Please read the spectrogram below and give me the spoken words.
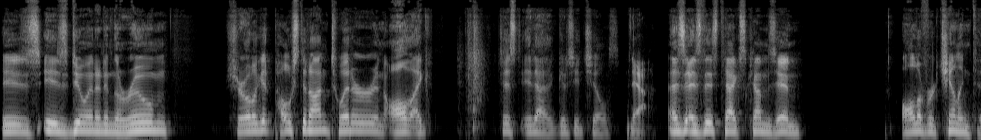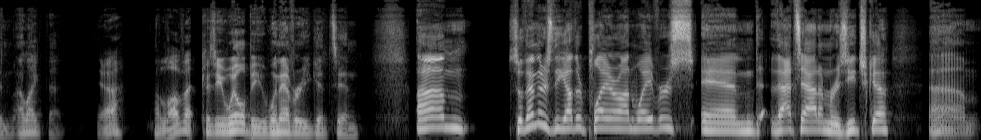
is is doing it in the room, sure it'll get posted on Twitter and all like just it uh, gives you chills yeah. as as this text comes in. Oliver Chillington, I like that Yeah. I love it. because he will be whenever he gets in. Um, so then there's the other player on waivers, and that's Adam Ruzicka. Um,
